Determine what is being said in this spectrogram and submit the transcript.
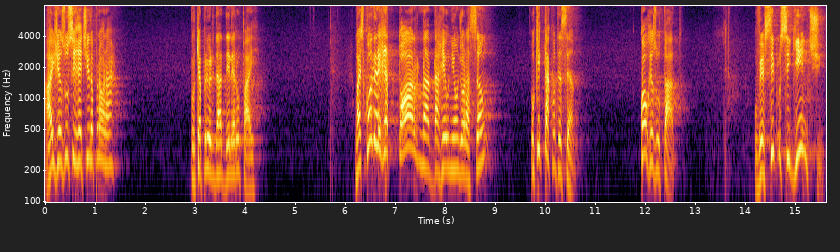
Aí Jesus se retira para orar, porque a prioridade dele era o Pai. Mas quando ele retorna da reunião de oração, o que está acontecendo? Qual o resultado? O versículo seguinte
